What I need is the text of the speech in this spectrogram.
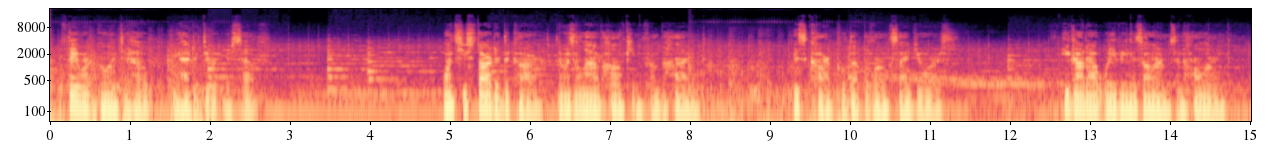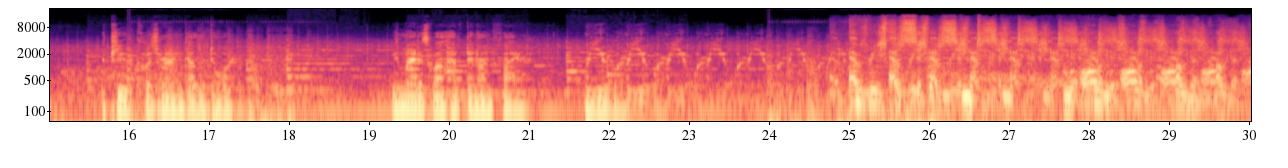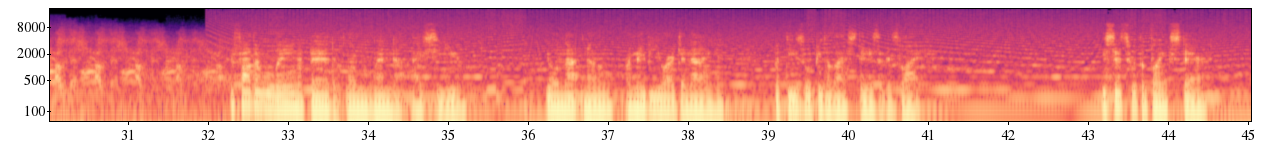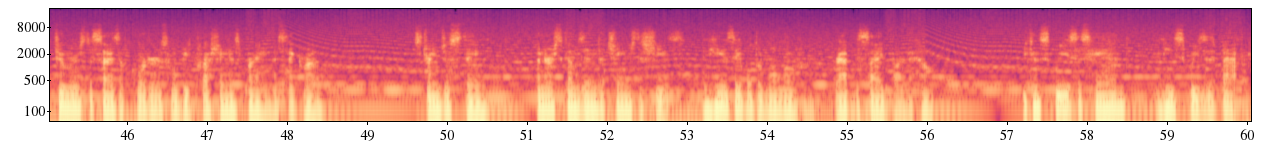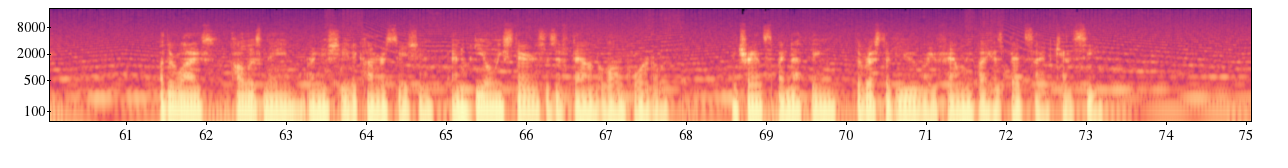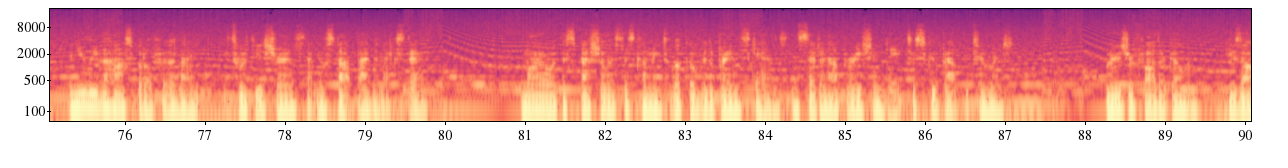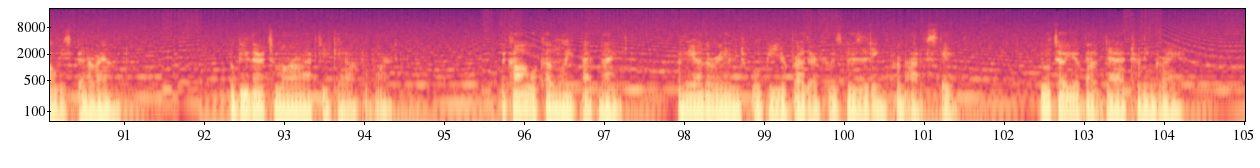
If they weren't going to help, you had to do it yourself. Once you started the car, there was a loud honking from behind. His car pulled up alongside yours. He got out waving his arms and hollering. The puke was running down the door. You might as well have been on fire. Or you were, or you were, or you were, or you were, or you were. Every specific detail, to all of you, all of you, of them, of them, of them, of them, of them. Your father will lay in a bed at Loma Linda ICU. You will not know, or maybe you are denying it, but these will be the last days of his life. He sits with a blank stare. Tumors the size of quarters will be crushing his brain as they grow. Strangest thing, the nurse comes in to change the sheets, and he is able to roll over, grab the sidebar to help. You can squeeze his hand, and he squeezes back. Otherwise, call his name or initiate a conversation, and he only stares as if down a long corridor. Entranced by nothing the rest of you or your family by his bedside can see. When you leave the hospital for the night, it's with the assurance that you'll stop by the next day. Tomorrow, the specialist is coming to look over the brain scans and set an operation date to scoop out the tumors. Where is your father going? He's always been around. He'll be there tomorrow after you get off of work. The call will come late that night. On the other end will be your brother who is visiting from out of state. He will tell you about Dad turning gray.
